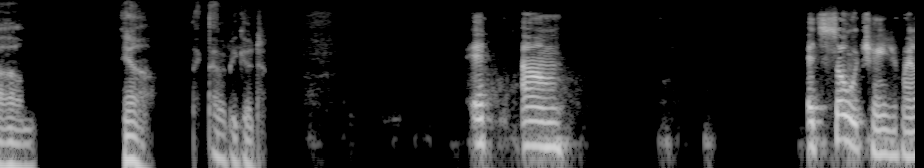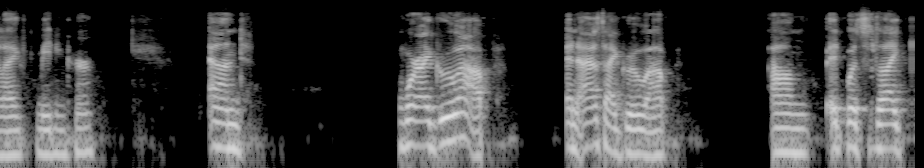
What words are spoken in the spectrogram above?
Um, yeah, I think that would be good. It um, it so changed my life meeting her, and where I grew up, and as I grew up, um, it was like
